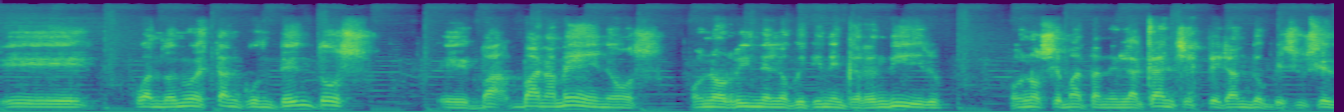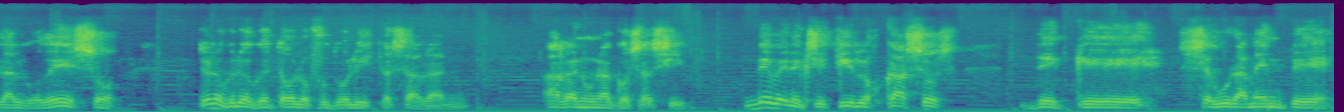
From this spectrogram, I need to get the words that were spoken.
eh, cuando no están contentos, eh, van a menos, o no rinden lo que tienen que rendir, o no se matan en la cancha esperando que suceda algo de eso. Yo no creo que todos los futbolistas hagan, hagan una cosa así. Deben existir los casos de que seguramente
